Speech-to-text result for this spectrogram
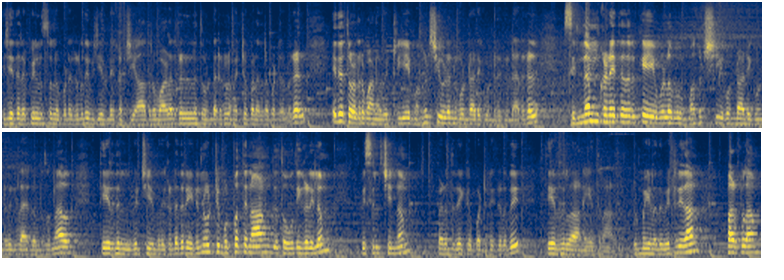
விஜய் தரப்பில் சொல்லப்படுகிறது. விஜயனுடைய கட்சி ஆதரவாளர்கள் தொண்டர்கள் மற்றும் பல தரப்பட்டவர்கள் இது தொடர்பான வெற்றியை மகிழ்ச்சியுடன் கொண்டாடி கொண்டிருக்கிறார்கள். சின்னம் கிடைத்ததற்கே இவ்வளவு மகிழ்ச்சியை கொண்டாடி கொண்டிருக்கிறார்கள் என்று சொன்னால் தேர்தல் வெற்றி என்பது கிட்டத்தட்ட இருநூற்றி முப்பத்தி நான்கு தொகுதிகளிலும் விசில் சின்னம் பரிந்துரைக்கப்பட்டிருக்கிறது தேர்தல் ஆணையத்தினால். உண்மையில் அது வெற்றிதான். பார்க்கலாம்.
